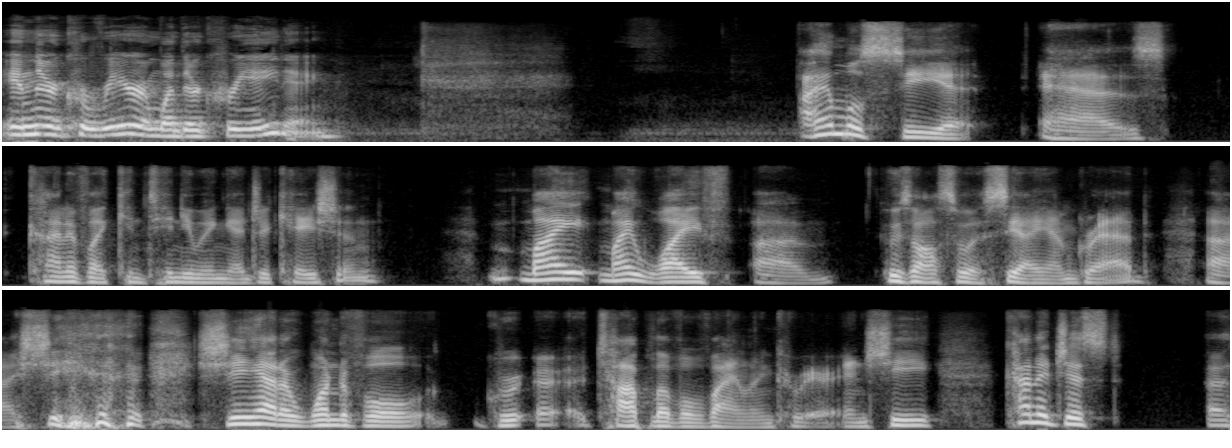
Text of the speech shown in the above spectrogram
in their career and what they're creating. I almost see it as kind of like continuing education. My my wife um, who's also a CIM grad uh, she she had a wonderful gr- uh, top level violin career and she kind of just uh,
